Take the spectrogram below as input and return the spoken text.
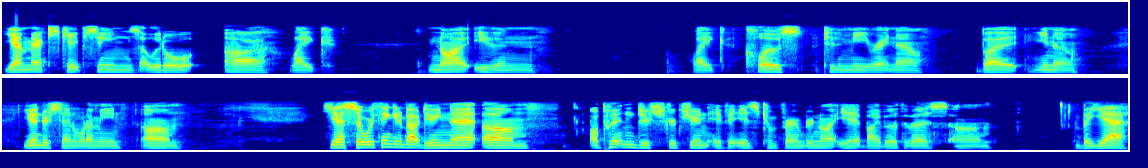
Yeah, Max Cape seems a little, uh, like, not even, like, close to me right now. But, you know, you understand what I mean. Um, yeah, so we're thinking about doing that. Um, I'll put in the description if it is confirmed or not yet by both of us. Um, but yeah,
